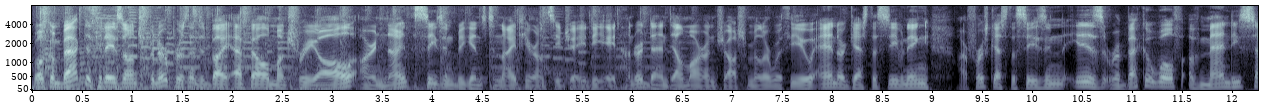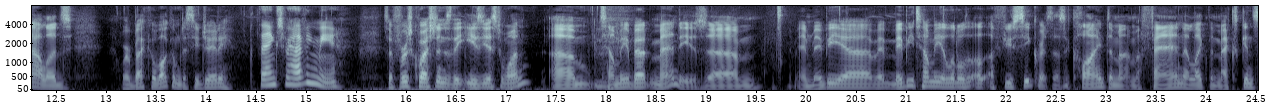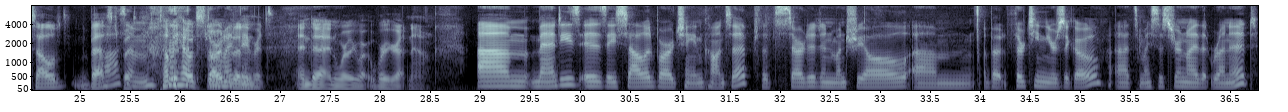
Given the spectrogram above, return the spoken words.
Welcome back to today's Entrepreneur, presented by FL Montreal. Our ninth season begins tonight here on CJAD 800. Dan Delmar and Josh Miller with you. And our guest this evening, our first guest this season, is Rebecca Wolfe of Mandy's Salads. Rebecca, welcome to CJAD. Thanks for having me. So, first question is the easiest one. Um, tell me about Mandy's, um, and maybe uh, maybe tell me a little a few secrets. As a client, I'm a, I'm a fan. I like the Mexican salad best. Awesome. But tell me how it It's one of started and and, uh, and where you are, where you're at now. Um, Mandy's is a salad bar chain concept that started in Montreal um, about 13 years ago. Uh, it's my sister and I that run it.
